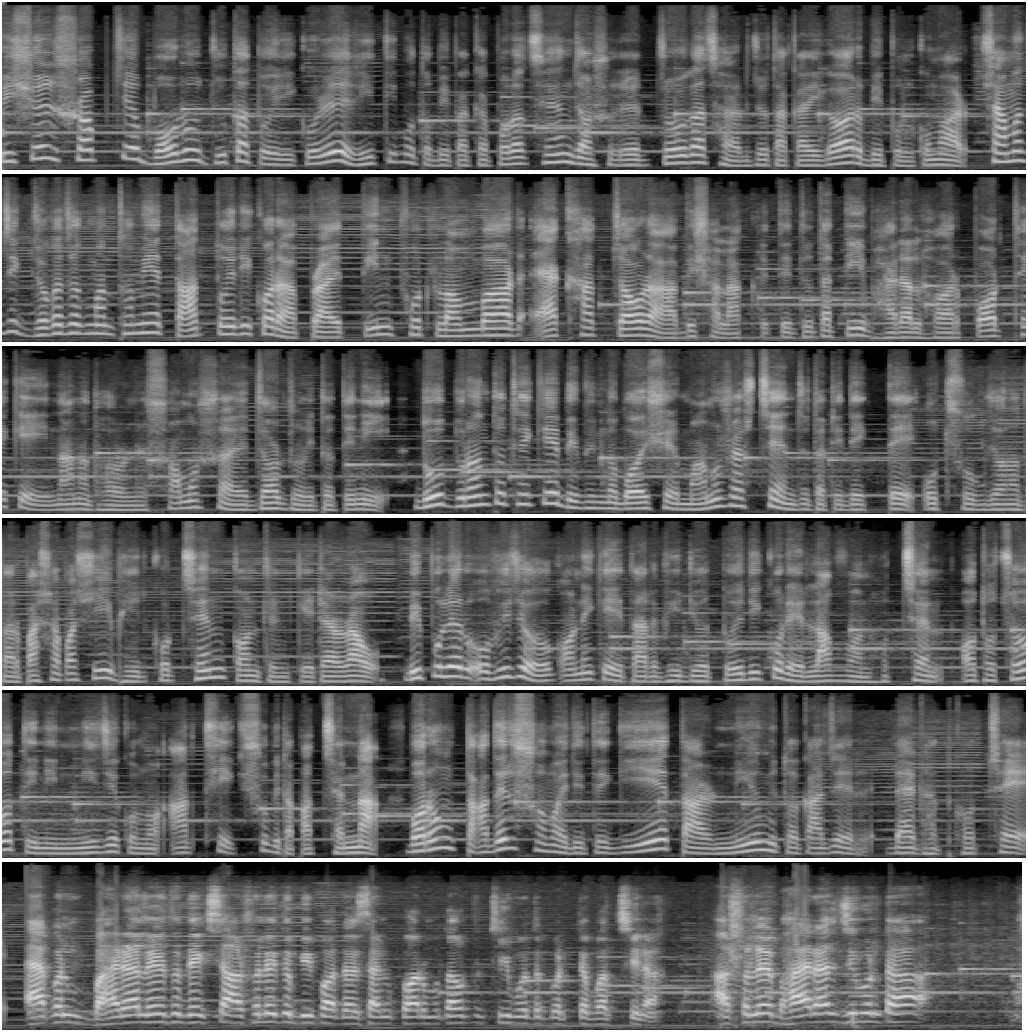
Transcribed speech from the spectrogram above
বিশ্বের সবচেয়ে বড় জুতা তৈরি করে রীতিমতো বিপাকে পড়েছেন যশোরের চৌগাছার জুতা কারিগর বিপুল কুমার। সামাজিক যোগাযোগ মাধ্যমে তার তৈরি করা প্রায় তিন ফুট লম্বার এক হাত চওড়া বিশাল আকৃতির জুতাটি ভাইরাল হওয়ার পর থেকেই নানা ধরনের সমস্যায় জর্জরিত তিনি। দূর দূরান্ত থেকে বিভিন্ন বয়সের মানুষ আসছেন জুতাটি দেখতে। উৎসুক জনতার পাশাপাশি ভিড় করছেন কন্টেন্ট ক্রিয়েটাররাও বিপুলের অভিযোগ, অনেকেই তার ভিডিও তৈরি করে লাভবান হচ্ছেন, অথচ তিনি নিজে কোনো আর্থিক সুবিধা পাচ্ছেন না। বরং তাদের সময় দিতে গিয়ে তার নিয়মিত কাজের ব্যাঘাত ঘটছে। এখন ভাইরাল হয়ে তো দেখছি, আসলেই তো বিপদ আছে। আমি কর্মটাও তো ঠিক মতো করতে পারছি না। আসলে ভাইরাল জীবনটা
